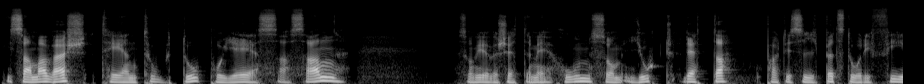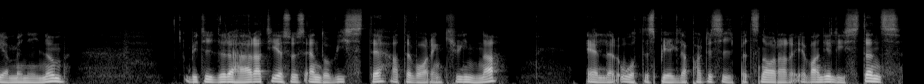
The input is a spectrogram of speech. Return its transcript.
I samma vers, ten toto på jäsasan, som vi översätter med hon som gjort detta. Participet står i femininum. Betyder det här att Jesus ändå visste att det var en kvinna? Eller återspeglar participet snarare evangelistens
